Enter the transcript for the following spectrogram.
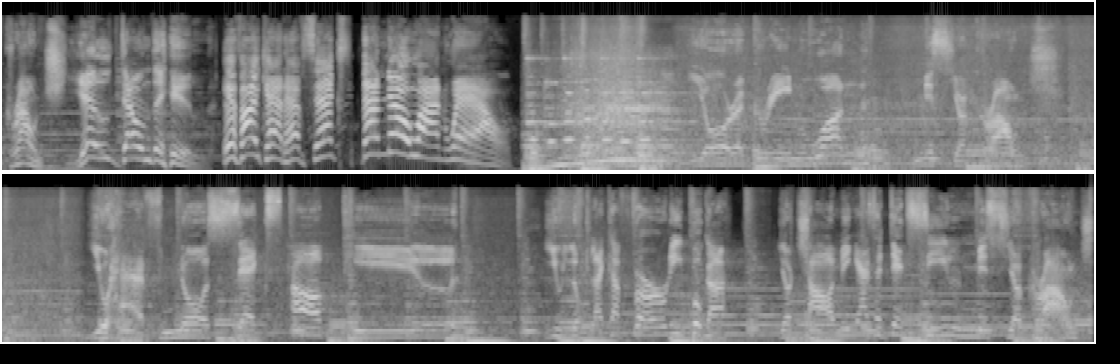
Grounch yelled down the hill. If I can't have sex, then no one will! You're a green one, Monsieur Grounch. You have no sex appeal. You look like a furry booger. You're charming as a dead seal, Monsieur Grounch.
